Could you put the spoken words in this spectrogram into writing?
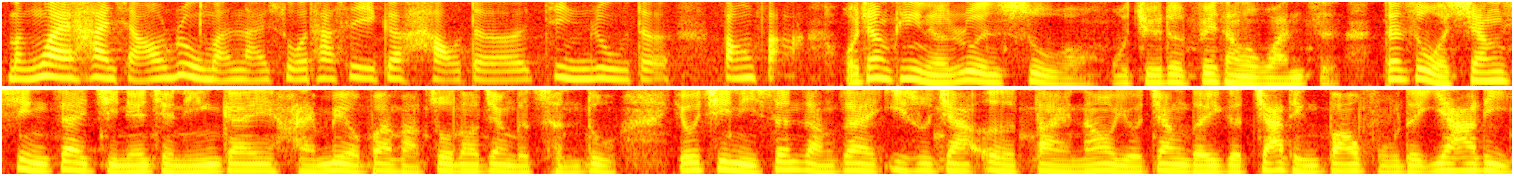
门外汉想要入门来说，它是一个好的进入的方法。我这样听你的论述哦，我觉得非常的完整。但是我相信在几年前，你应该还没有办法做到这样的程度。尤其你生长在艺术家二代，然后有这样的一个家庭包袱的压力，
